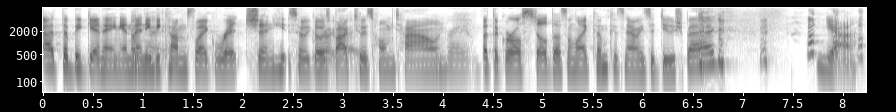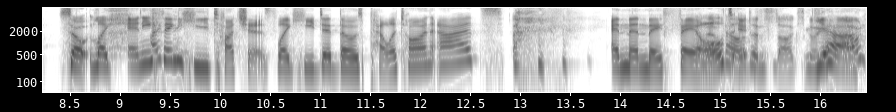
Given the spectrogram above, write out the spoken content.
At the beginning and then he becomes like rich and he so he goes Right, back right. to his hometown Right. but the girl still doesn't like him because now he's a douchebag yeah so like anything think- he touches like he did those peloton ads and then they And failed Peloton stocks going yeah. down.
